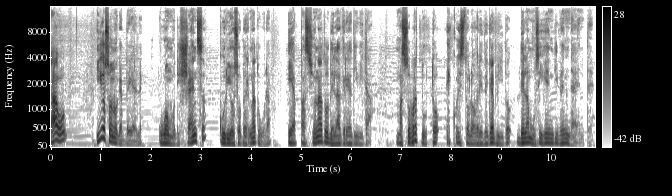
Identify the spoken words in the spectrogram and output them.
Ciao, io sono Gabriele, uomo di scienza, curioso per natura e appassionato della creatività, ma soprattutto, e questo lo avrete capito, della musica indipendente.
